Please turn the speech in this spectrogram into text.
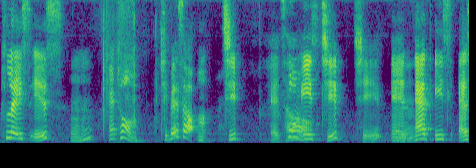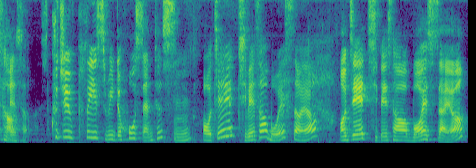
place is at home. 집에서. 어, 집. 에서. Home is 집, 집. and at is 에서. 에서. Could you please read the whole sentence? 음, 어제 집에서 뭐 했어요? 어제 집에서 뭐 했어요?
